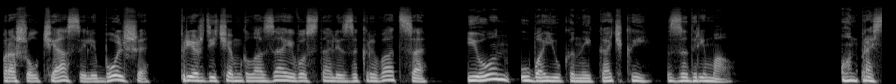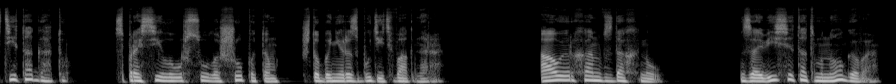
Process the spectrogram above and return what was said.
Прошел час или больше, прежде чем глаза его стали закрываться, и он, убаюканный качкой, задремал. «Он простит Агату?» — спросила Урсула шепотом, чтобы не разбудить Вагнера. Ауэрхан вздохнул. «Зависит от многого.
